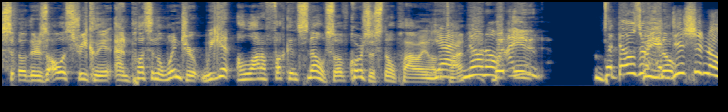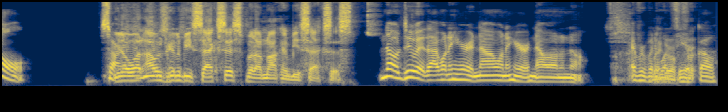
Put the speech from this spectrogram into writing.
So there's always street cleaning. And plus in the winter, we get a lot of fucking snow. So of course there's snow plowing all yeah, the time. no, no. But I it- mean, but those are But know- additional. Sorry, you know what? I was going to be sexist, but I'm not going to be sexist. No, do it. I want to hear it. Now I want to hear it. Now I want to know. Everybody My wants to hear it. Go.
